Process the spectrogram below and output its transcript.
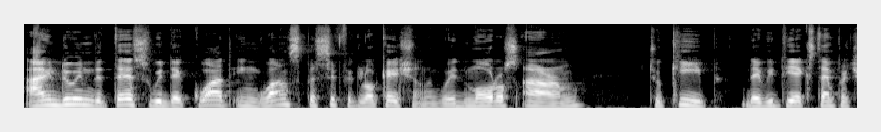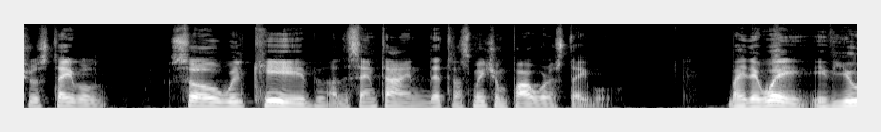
I'm doing the test with the quad in one specific location with motors arm to keep the VTX temperature stable. So we'll keep at the same time the transmission power stable. By the way, if you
